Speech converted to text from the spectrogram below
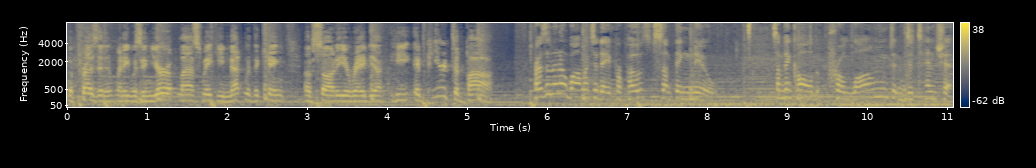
The president, when he was in Europe last week, he met with the king of Saudi Arabia. He appeared to bow. President Obama today proposed something new, something called prolonged detention.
